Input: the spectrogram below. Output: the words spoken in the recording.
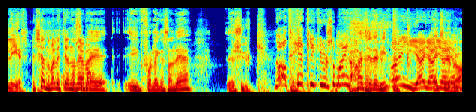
blir. Jeg kjenner meg litt igjen i Og så det. ble jeg i forlengelsen av det sjuk. Ja, helt like jul som meg! Ja, ikke det fint? Oi, ja, ja, ja?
